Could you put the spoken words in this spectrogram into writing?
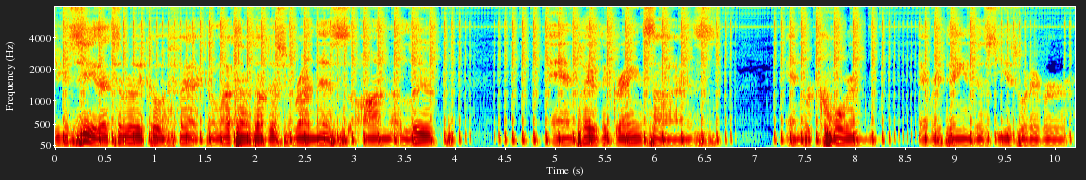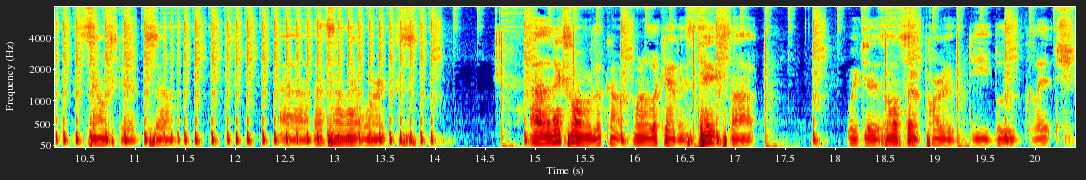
you can see, that's a really cool effect. A lot of times I'll just run this on a loop and play with the grain size and record everything and just use whatever Uh, the next one we look want to look at is Tape Stop, which is also part of dBlue Glitch,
